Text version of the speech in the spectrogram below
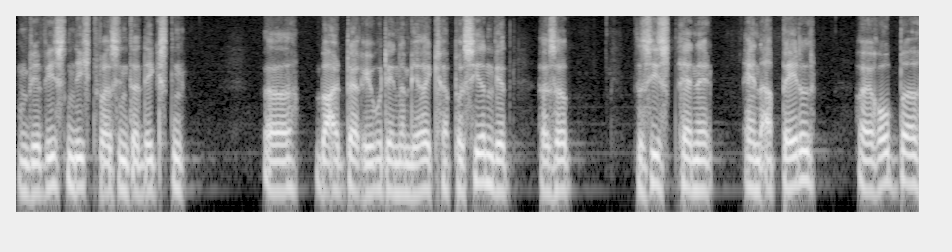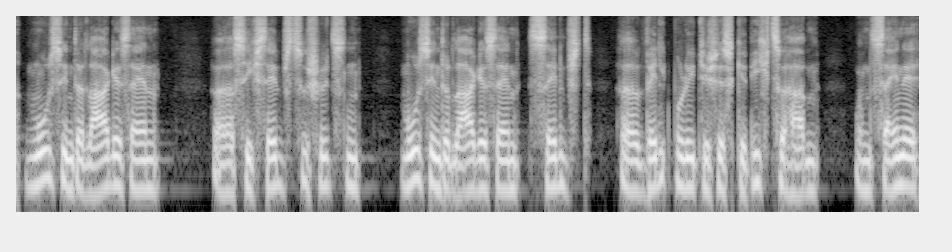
Und wir wissen nicht, was in der nächsten äh, Wahlperiode in Amerika passieren wird. Also das ist eine, ein Appell. Europa muss in der Lage sein, äh, sich selbst zu schützen, muss in der Lage sein, selbst äh, weltpolitisches Gewicht zu haben und seine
